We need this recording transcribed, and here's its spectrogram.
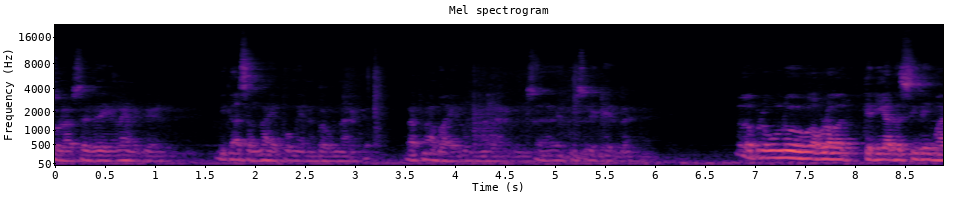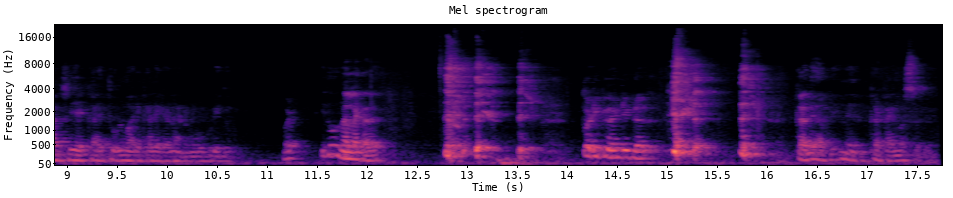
சுறா சிறுகதைகள்லாம் எனக்கு விகாசம் தான் எப்போவுமே எனக்கு ஒன்றா இருக்குது பாய் ரொம்ப நல்லா இருக்குன்னு சொ- அப்படின்னு சொல்லிட்டு இருப்பேன் அப்புறம் இன்னும் அவ்வளோ தெரியாத சீதை மாற்றிய கதை தூள் மாதிரி கதைகள்லாம் எனக்கு ரொம்ப பிடிக்கும். பட் இதுவும் நல்ல கதை. படிக்க வேண்டிய கதை. கதை அப்படின்னு கட்டாயமாக சொல்லுவேன்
